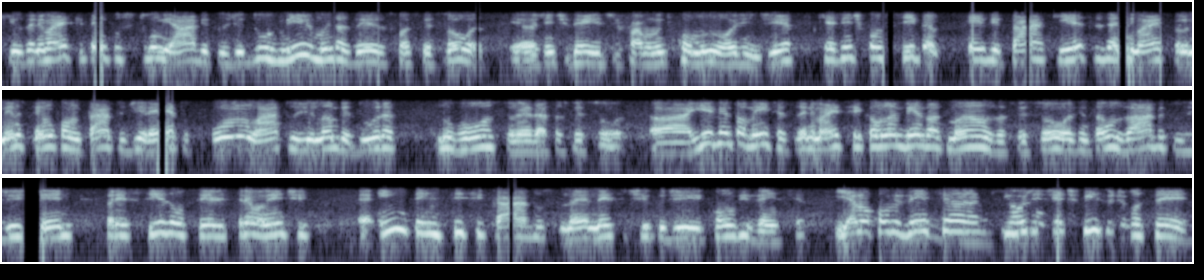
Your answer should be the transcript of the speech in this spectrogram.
que os animais que têm costume, hábitos de dormir muitas vezes com as pessoas, a gente vê isso de forma muito comum hoje em dia, que a gente consiga evitar que esses animais, pelo menos, tenham contato direto com atos de lambedura no rosto né, dessas pessoas. Ah, e, eventualmente, esses animais ficam lambendo as mãos das pessoas, então os hábitos de higiene precisam ser extremamente é, intensificados né, nesse tipo de convivência. E é uma convivência que hoje em dia é difícil de você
